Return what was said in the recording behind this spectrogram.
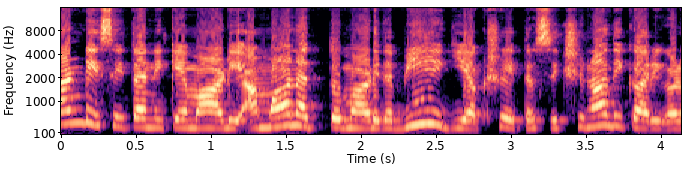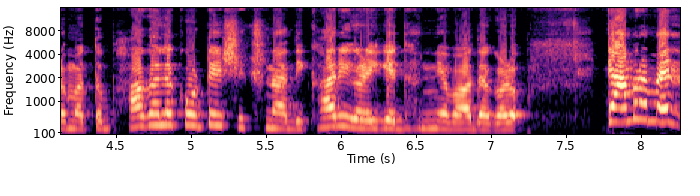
ಖಂಡಿಸಿ ತನಿಖೆ ಮಾಡಿ ಅಮಾನತ್ತು ಮಾಡಿದ ಬೀಗಿಯ ಕ್ಷೇತ್ರ ಶಿಕ್ಷಣಾಧಿಕಾರಿಗಳು ಮತ್ತು ಬಾಗಲಕೋಟೆ ಶಿಕ್ಷಣಾಧಿಕಾರಿಗಳಿಗೆ ಧನ್ಯವಾದಗಳು. ಕ್ಯಾಮರಾಮನ್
